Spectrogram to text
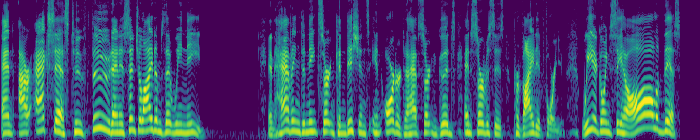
and our access to food and essential items that we need. And having to meet certain conditions in order to have certain goods and services provided for you. We are going to see how all of this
